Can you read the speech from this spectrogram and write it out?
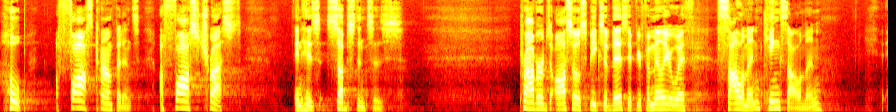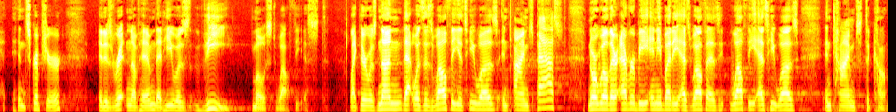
hope, a false confidence, a false trust in his substances. Proverbs also speaks of this. If you're familiar with Solomon, King Solomon, in Scripture, it is written of him that he was the most wealthiest. Like there was none that was as wealthy as he was in times past, nor will there ever be anybody as wealthy as he was in times to come.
